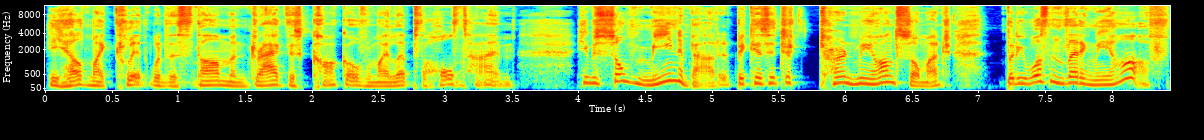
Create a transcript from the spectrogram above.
He held my clit with his thumb and dragged his cock over my lips the whole time. He was so mean about it because it just turned me on so much, but he wasn't letting me off.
